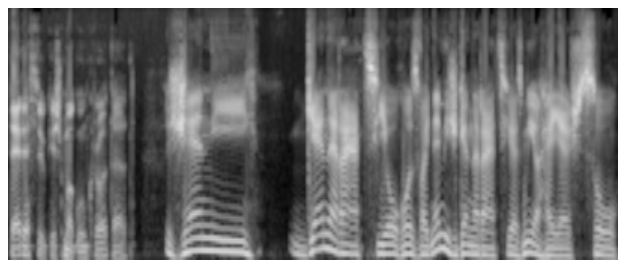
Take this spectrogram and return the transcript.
terjesszük is magunkról, tehát zseni generációhoz, vagy nem is generáció, ez mi a helyes szó?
